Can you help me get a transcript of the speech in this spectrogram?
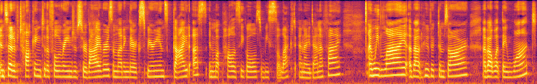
instead of talking to the full range of survivors and letting their experience guide us in what policy goals we select and identify. And we lie about who victims are, about what they want,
